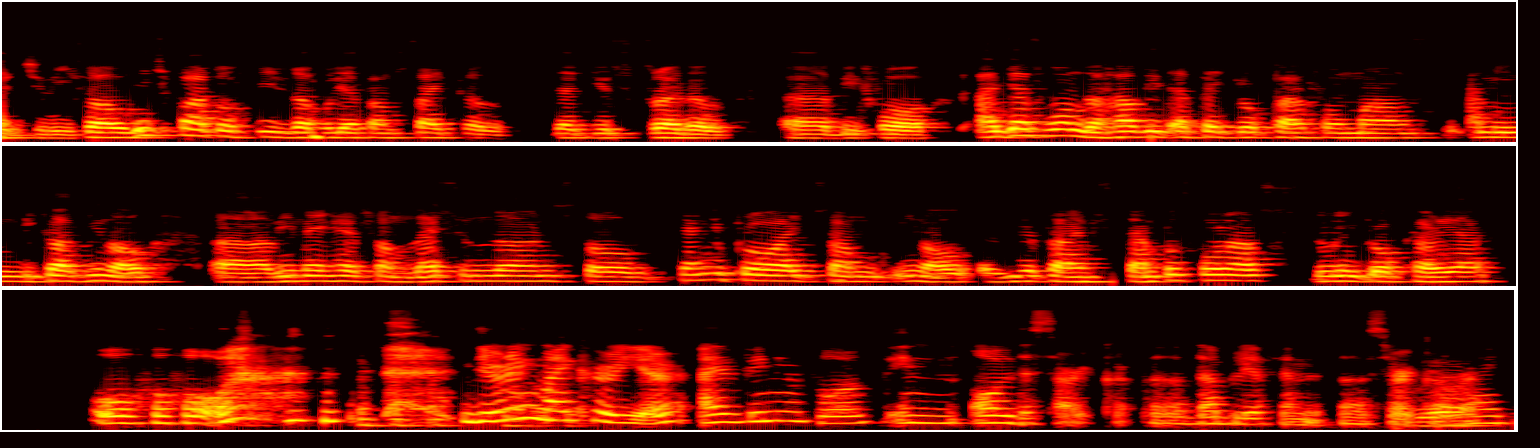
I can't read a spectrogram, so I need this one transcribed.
actually. So which part of this WFM cycle that you struggle uh, before? I just wonder how did it affect your performance? I mean, because you know uh, we may have some lesson learned. So can you provide some you know real time samples for us during your career? Oh, ho, ho. during my career, I've been involved in all the circle, uh, WFM uh, circle, Yeah. right?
